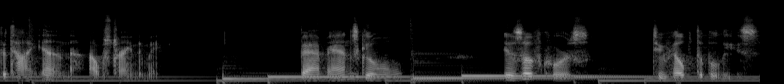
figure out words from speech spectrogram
the tie in I was trying to make. Batman's goal is, of course, to help the police,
